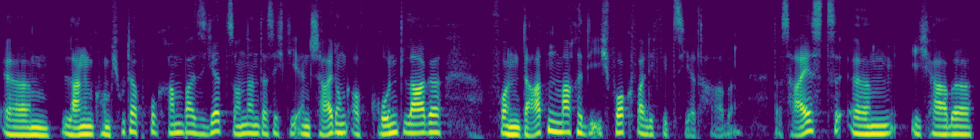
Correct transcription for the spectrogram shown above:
ähm, langen Computerprogramm basiert, sondern dass ich die Entscheidung auf Grundlage von Daten mache, die ich vorqualifiziert habe. Das heißt, ähm, ich habe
